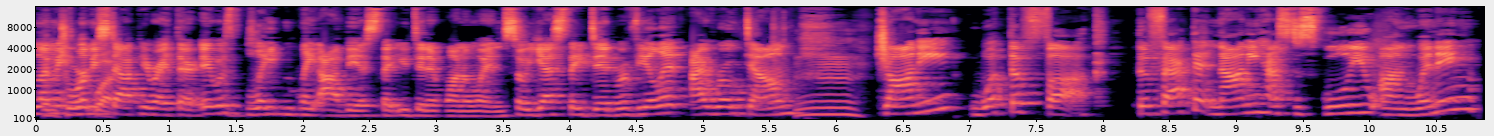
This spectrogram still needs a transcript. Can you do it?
let me let me what? stop you right there. It was blatantly obvious that you didn't want to win. So yes, they did reveal it. I wrote down Mm, Johnny, what the fuck? The fact that Nany has to school you on winning,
